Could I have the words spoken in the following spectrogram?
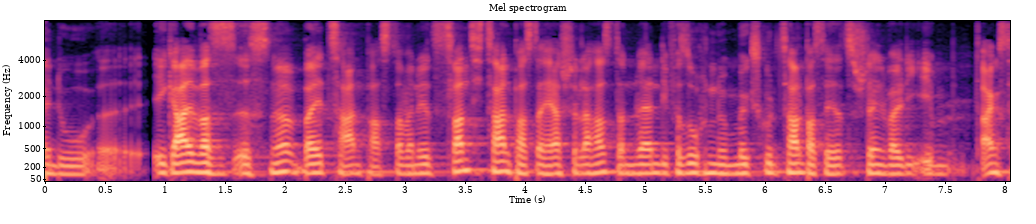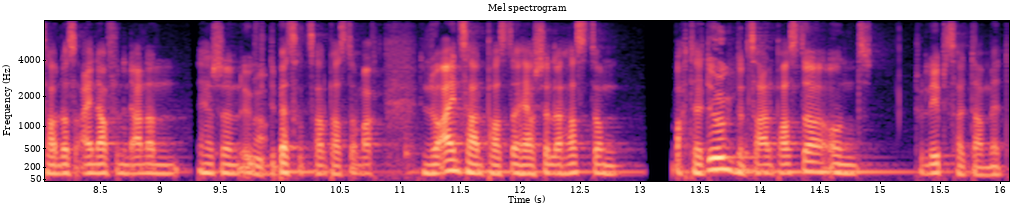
wenn du, äh, egal was es ist, ne, bei Zahnpasta, wenn du jetzt 20 Zahnpasta-Hersteller hast, dann werden die versuchen, eine möglichst gute Zahnpasta herzustellen, weil die eben Angst haben, dass einer von den anderen Herstellern irgendwie ja. die bessere Zahnpasta macht. Wenn du einen Zahnpasta-Hersteller hast, dann macht halt irgendeine Zahnpasta und du lebst halt damit.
